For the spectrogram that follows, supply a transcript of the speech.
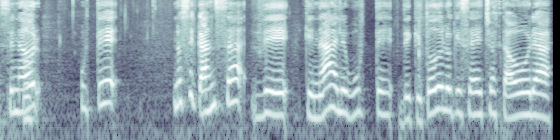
Senador, usted no se cansa de que nada le guste, de que todo lo que se ha hecho hasta ahora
